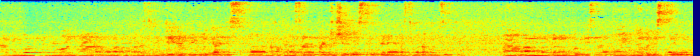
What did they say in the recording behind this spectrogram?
Ah, good morning everyone. Ah, ako nga po pala si JRB Vlogalis. Uh, nakatira sa 5 Shego Street, Teneras, Malabon City. Ah, ang work ko naman po is uh, OFW sa Taiwan.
